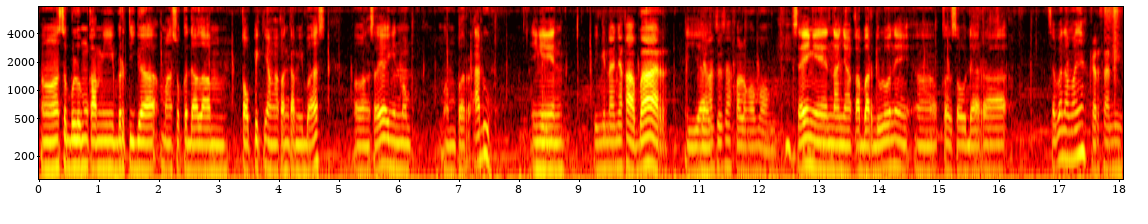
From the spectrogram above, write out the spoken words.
Eh, sebelum kami bertiga masuk ke dalam topik yang akan kami bahas, eh, saya ingin mem- memper, aduh, ingin, Ingin nanya kabar. iya, Jangan susah kalau ngomong. saya ingin nanya kabar dulu nih eh, ke saudara, siapa namanya? Karsani.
